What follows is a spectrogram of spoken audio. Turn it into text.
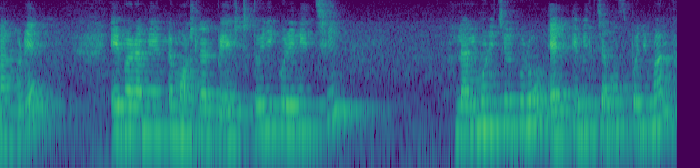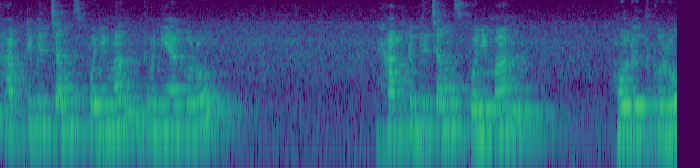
না করে। এবার আমি একটা মশলার পেস্ট তৈরি করে নিচ্ছি। লাল মরিচের গুঁড়ো, এক টেবিল চামচ পরিমাণ, হাফ টেবিল চামচ পরিমাণ ধনিয়া গুঁড়ো, হাফ টেবিল চামচ পরিমাণ হলুদ গুঁড়ো,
